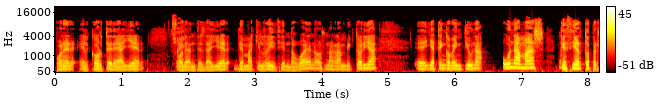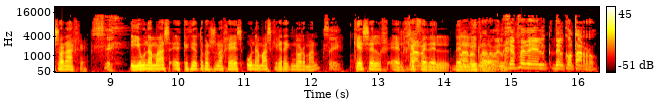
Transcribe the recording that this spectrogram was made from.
poner el corte de ayer o de antes de ayer de McIlroy diciendo, bueno, es una gran victoria, eh, ya tengo 21, una más que cierto personaje. Y una más eh, que cierto personaje es una más que Greg Norman, que es el, jefe del, del claro, el jefe del, del cotarro.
